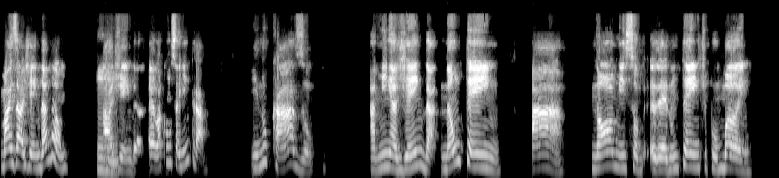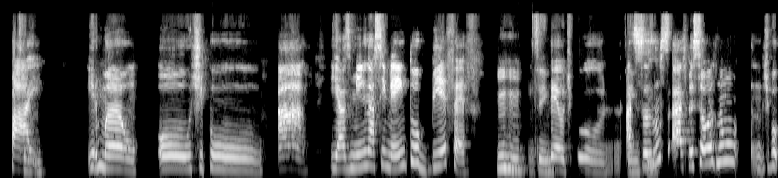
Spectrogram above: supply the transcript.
Mas a agenda não. A Uhum. agenda, ela consegue entrar. E no caso, a minha agenda não tem ah, nome sobre, eh, não tem tipo mãe, pai, Sim. irmão, ou tipo, ah, Yasmin Nascimento BFF. Uhum. Sim. Entendeu? Tipo, as pessoas não, as pessoas não, tipo,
